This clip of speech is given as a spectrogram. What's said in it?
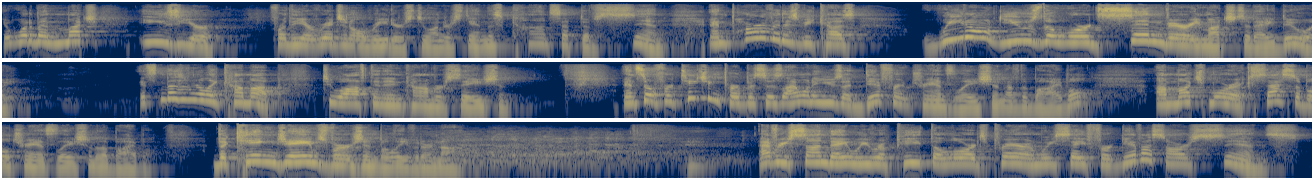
It would have been much easier for the original readers to understand this concept of sin. And part of it is because we don't use the word sin very much today, do we? It doesn't really come up too often in conversation. And so, for teaching purposes, I want to use a different translation of the Bible, a much more accessible translation of the Bible. The King James Version, believe it or not. Every Sunday, we repeat the Lord's Prayer and we say, Forgive us our sins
